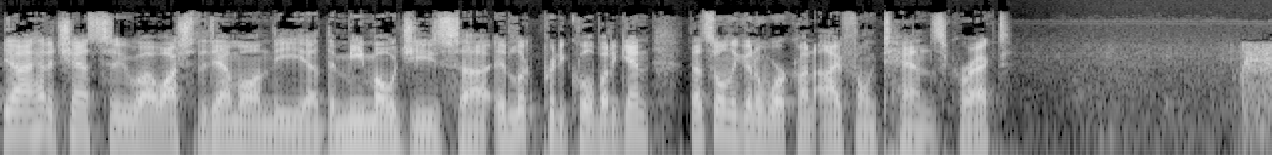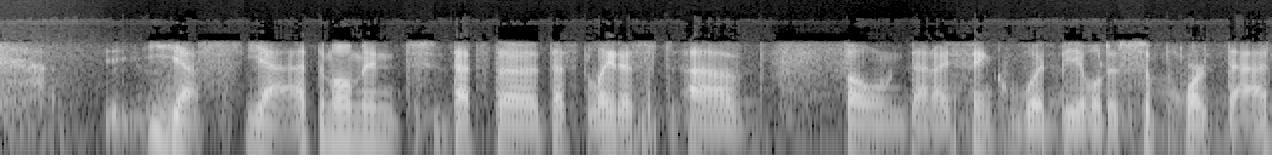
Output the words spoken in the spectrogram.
Yeah, I had a chance to uh, watch the demo on the uh, the Memojis. Uh, it looked pretty cool, but again, that's only going to work on iPhone 10s, correct? Yes, yeah. At the moment, that's the that's the latest uh, phone that I think would be able to support that.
